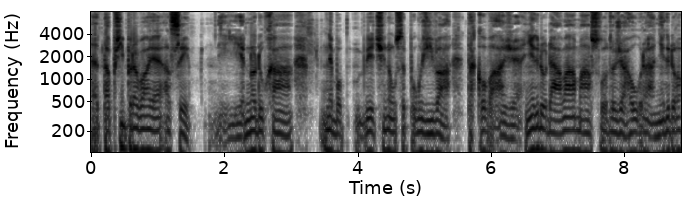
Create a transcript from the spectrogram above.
Eh, ta příprava je asi jednoduchá, nebo většinou se používá taková, že někdo dává máslo do žahoura, někdo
